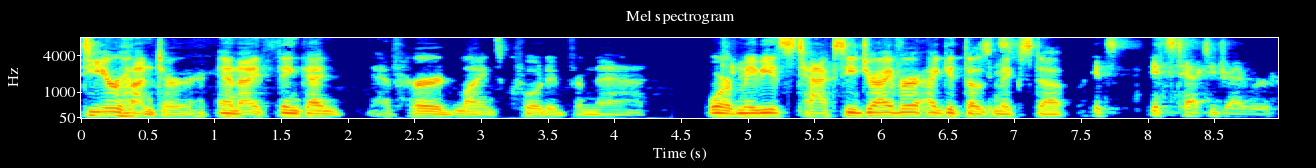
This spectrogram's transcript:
Deer Hunter, and I think I have heard lines quoted from that, or maybe it's Taxi Driver. I get those It's- mixed up. It's it's Taxi Driver,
